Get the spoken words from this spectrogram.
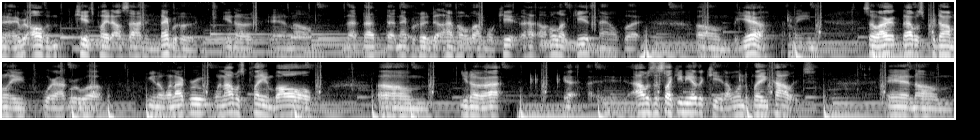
know every, all the kids played outside in the neighborhood, you know, and um, that, that that neighborhood doesn't have a whole lot more kid a whole lot of kids now, but um, but yeah, I mean, so I that was predominantly where I grew up. You know, when I grew when I was playing ball, um, you know, I, I was just like any other kid. I wanted to play in college, and um,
